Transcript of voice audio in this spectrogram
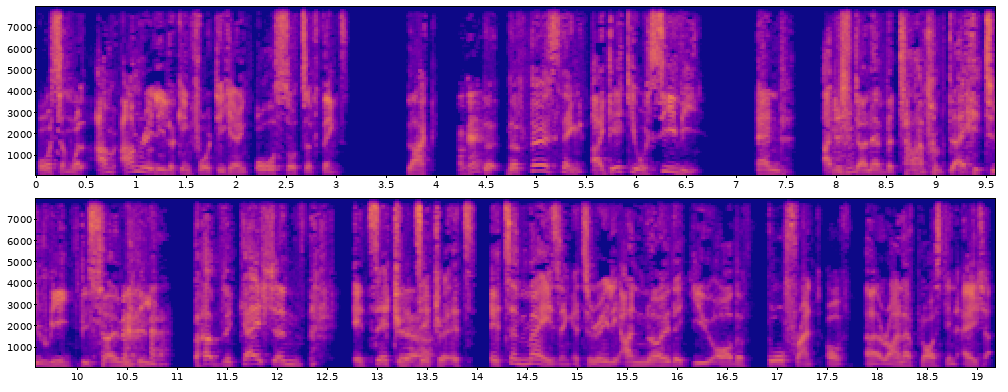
Awesome. Well, I'm I'm really looking forward to hearing all sorts of things. Like okay. the, the first thing, I get your CV and I just mm-hmm. don't have the time of day to read through so many publications etc., yeah. etc. It's it's amazing. It's really I know that you are the forefront of uh, rhinoplasty in Asia.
